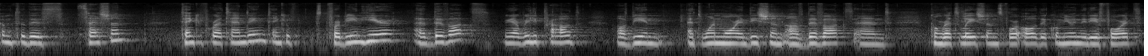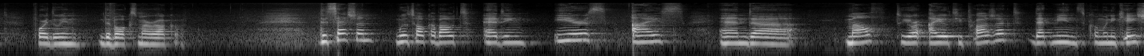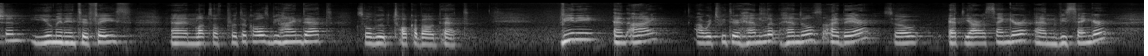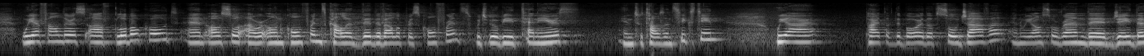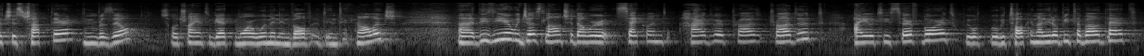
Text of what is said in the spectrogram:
Welcome to this session. Thank you for attending. Thank you for being here at Devoxx. We are really proud of being at one more edition of Devoxx and congratulations for all the community effort for doing Devoxx Morocco. This session will talk about adding ears, eyes, and uh, mouth to your IoT project. That means communication, human interface, and lots of protocols behind that. So we'll talk about that. Vini and I, our Twitter handle, handles are there. So at Yara Senger and V Senger. We are founders of Global Code and also our own conference called the Developers Conference, which will be 10 years in 2016. We are part of the board of SouJava, and we also run the JDuchess chapter in Brazil, so trying to get more women involved in technology. Uh, this year, we just launched our second hardware pro product, IoT Surfboard. We'll, we'll be talking a little bit about that.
